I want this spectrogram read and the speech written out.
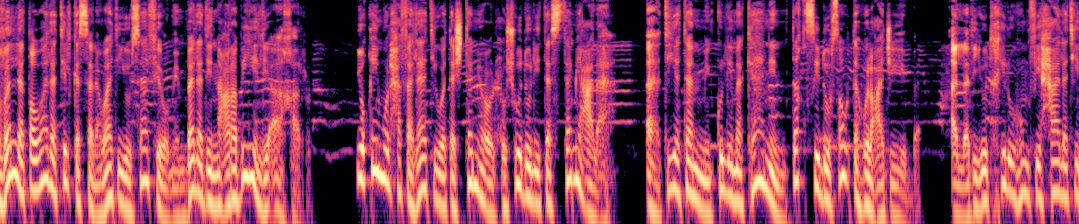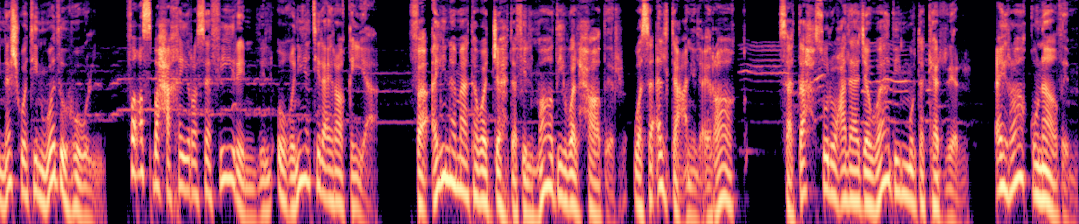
ظل طوال تلك السنوات يسافر من بلد عربي لآخر. يقيم الحفلات وتجتمع الحشود لتستمع له آتية من كل مكان تقصد صوته العجيب الذي يدخلهم في حالة نشوة وذهول فأصبح خير سفير للأغنية العراقية. فأينما توجهت في الماضي والحاضر وسألت عن العراق ستحصل على جواب متكرر عراق ناظم.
